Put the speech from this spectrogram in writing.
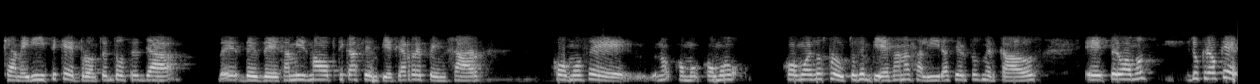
que amerite que de pronto entonces ya desde esa misma óptica se empiece a repensar cómo, se, ¿no? cómo, cómo, cómo esos productos empiezan a salir a ciertos mercados eh, pero vamos, yo creo que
